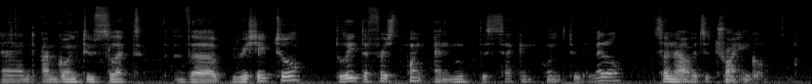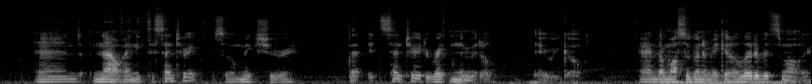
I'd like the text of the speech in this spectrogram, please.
And I'm going to select the reshape tool, delete the first point and move the second point to the middle. So now it's a triangle. And now I need to center it, so make sure that it's centered right in the middle. There we go. And I'm also going to make it a little bit smaller.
